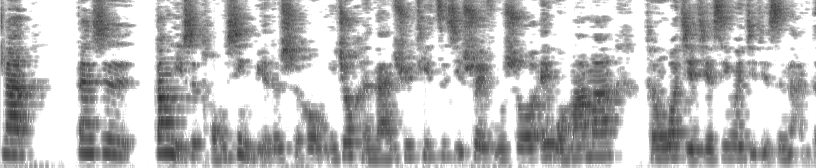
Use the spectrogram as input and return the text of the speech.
那但是当你是同性别的时候，你就很难去替自己说服说，哎，我妈妈。疼我姐姐是因为姐姐是男的，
